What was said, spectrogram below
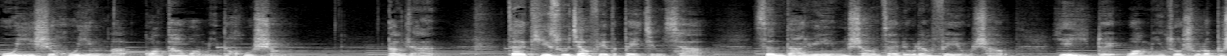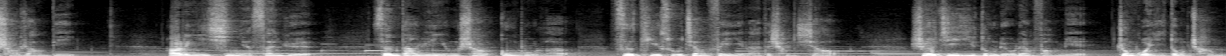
无疑是呼应了广大网民的呼声。当然，在提速降费的背景下，三大运营商在流量费用上也已对网民做出了不少让利。二零一七年三月，三大运营商公布了自提速降费以来的成效。涉及移动流量方面，中国移动称，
